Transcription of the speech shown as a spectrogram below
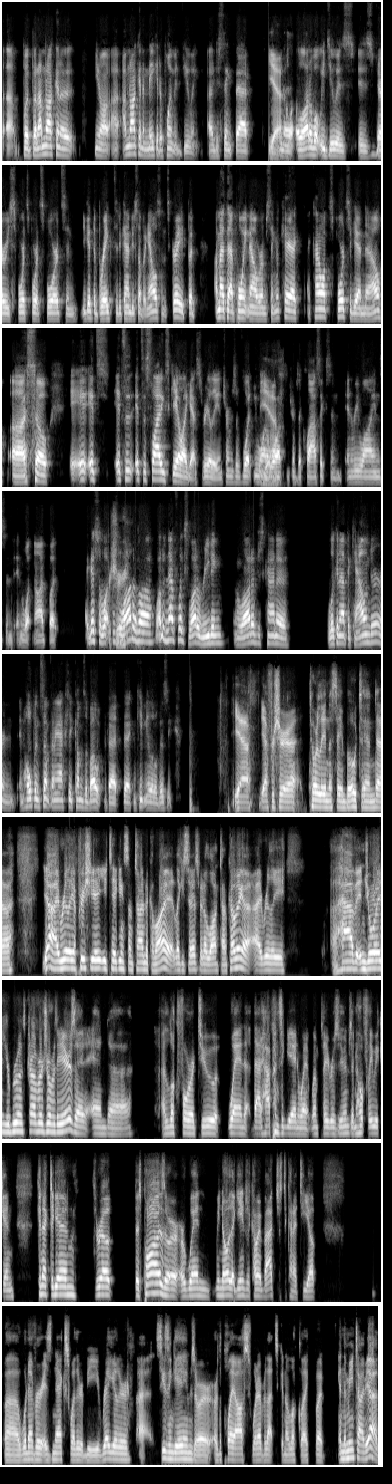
Uh, but but I'm not gonna you know I, I'm not gonna make it appointment viewing. I just think that yeah you know a lot of what we do is is very sports sports sports and you get the break to kind of do something else and it's great but i'm at that point now where i'm saying okay i, I kind of want the sports again now uh, so it, it's it's a it's a sliding scale i guess really in terms of what you want to yeah. watch in terms of classics and, and rewinds and, and whatnot but i guess a lot sure. a lot of uh, a lot of netflix a lot of reading a lot of just kind of looking at the calendar and, and hoping something actually comes about that that can keep me a little busy yeah, yeah, for sure. Uh, totally in the same boat. And uh, yeah, I really appreciate you taking some time to come on. Like you said, it's been a long time coming. I, I really uh, have enjoyed your Bruins coverage over the years, and and uh, I look forward to when that happens again, when when play resumes, and hopefully we can connect again throughout this pause, or or when we know that games are coming back, just to kind of tee up uh, whatever is next, whether it be regular uh, season games or, or the playoffs, whatever that's going to look like. But in the meantime, yeah,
